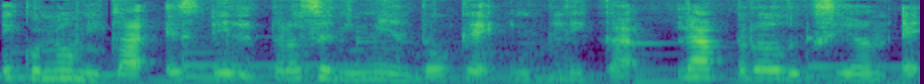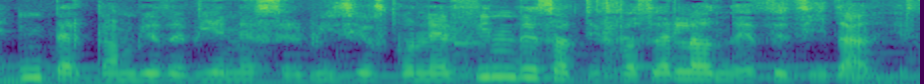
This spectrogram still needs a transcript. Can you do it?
económica es el procedimiento que implica la producción e intercambio de bienes y servicios con el fin de satisfacer las necesidades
